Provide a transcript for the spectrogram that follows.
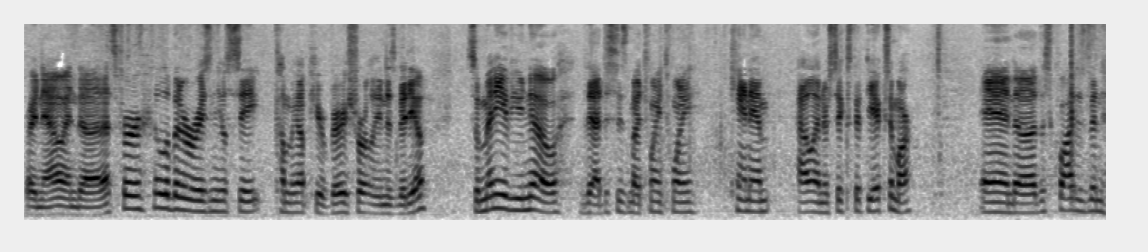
right now and uh, that's for a little bit of a reason you'll see coming up here very shortly in this video. So many of you know that this is my 2020 Can-Am Outlander 650 XMR and uh, this quad has been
